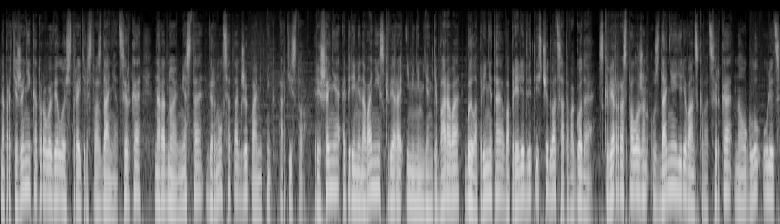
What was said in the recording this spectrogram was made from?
на протяжении которого велось строительство здания цирка, на родное место вернулся также памятник артисту. Решение о переименовании сквера именем Янгебарова было принято в апреле 2020 года. Сквер расположен у здания Ереванского цирка на углу улиц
